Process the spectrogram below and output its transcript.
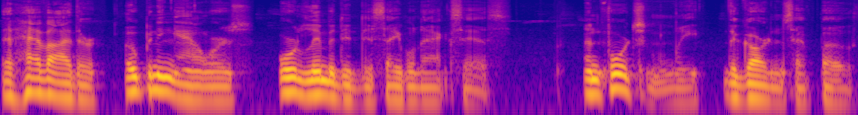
that have either opening hours or limited disabled access. Unfortunately, the gardens have both.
